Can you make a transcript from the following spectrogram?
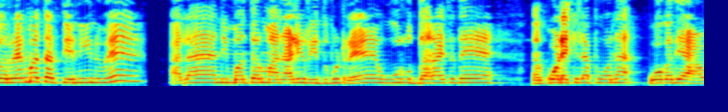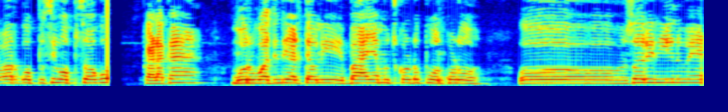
ಸರಿಯಾಗಿ ಮಾತಾಡ್ತೀಯ ನೀನುವೆ? ಅಲ್ಲ, ನಿಮ್ಮಂಥವ್ರು ಮನೇಲಿ ಇದ್ಬಿಟ್ರೆ ಊರು ಉದ್ದಾರ ಆಯ್ತದೆ. ಕೊಡಕ್ಕಿಲ್ಲ ಫೋನ ಹೋಗೋದು ಯಾವಾಗ ಒಪ್ಪಿಸಿ ಒಪ್ಸೋಗು. ಕಳಕ ಮೂರು ಓದಿಂದ ಹೇಳ್ತಾವ್ ನೀ ಬಾಯ ಮುಚ್ಕೊಂಡು ಫೋನ್ ಕೊಡು. ಓ ಸರಿ ನೀನುವೆ.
